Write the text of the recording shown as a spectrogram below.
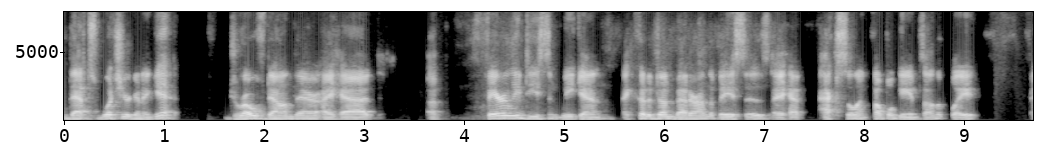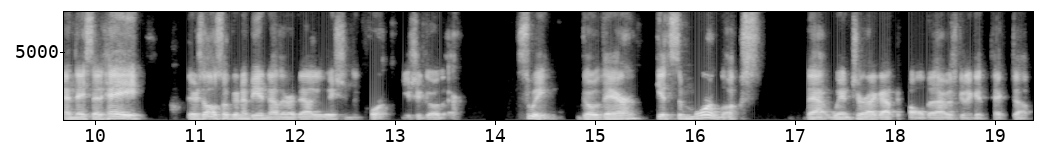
that's what you're going to get. Drove down there. I had a fairly decent weekend. I could have done better on the bases. I had excellent couple games on the plate. And they said, hey, there's also going to be another evaluation in Portland. You should go there. Sweet. Go there, get some more looks, that winter, I got the call that I was going to get picked up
